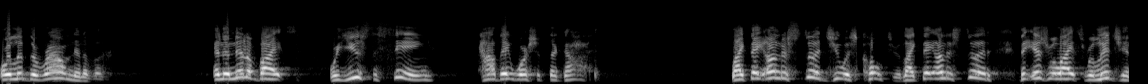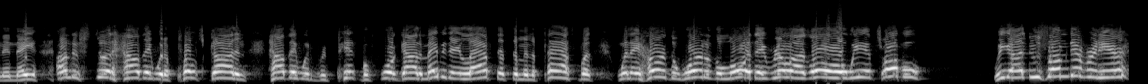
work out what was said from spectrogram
or lived around Nineveh. And the Ninevites were used to seeing how they worshiped their God. Like they understood Jewish culture, like they understood the Israelites' religion, and they understood how they would approach God and how they would repent before God. And maybe they laughed at them in the past, but when they heard the word of the Lord, they realized, oh, we in trouble. We got to do something different here.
